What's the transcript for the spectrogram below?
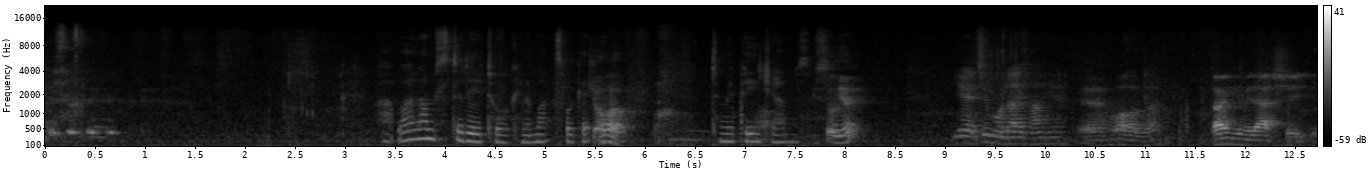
Right, while I'm stood here talking, I might as well get Jono, to my PJs. you still here? Yeah, two more days, mate, yeah. Yeah, well I'm there. Don't give me that shit, you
